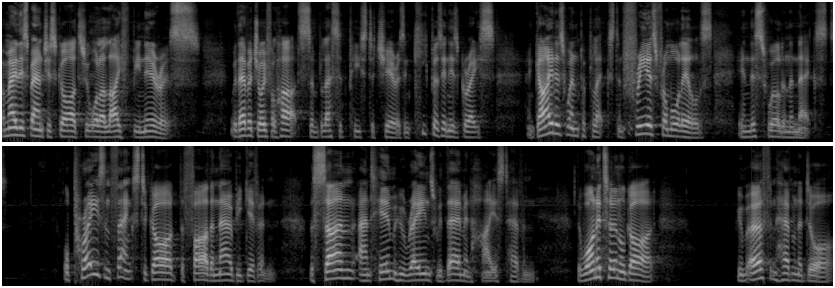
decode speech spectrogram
Oh, may this bounteous God through all our life be near us, with ever joyful hearts and blessed peace to cheer us, and keep us in his grace and guide us when perplexed, and free us from all ills in this world and the next. All praise and thanks to God the Father now be given, the Son and Him who reigns with them in highest heaven, the one eternal God, whom earth and heaven adore,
